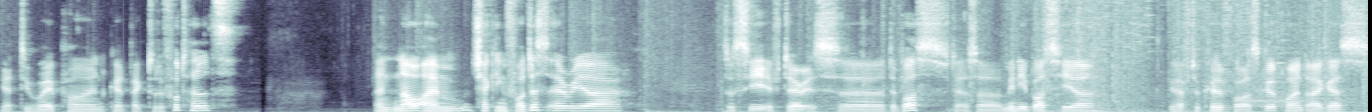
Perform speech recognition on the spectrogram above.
Get the waypoint, get back to the foothills. And now I'm checking for this area to see if there is uh, the boss. There's a mini boss here. You have to kill for a skill point, I guess.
